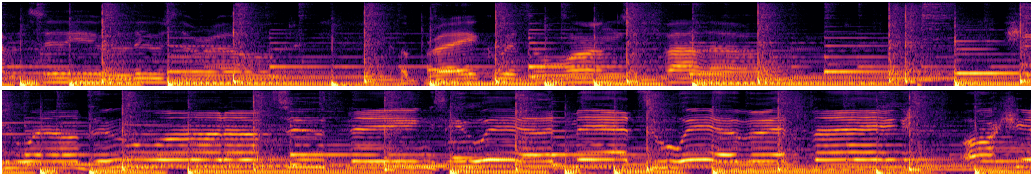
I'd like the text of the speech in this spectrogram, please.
Drive until you lose the road, a break with the ones you follow. He will do one of two things. He will admit to everything, or he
